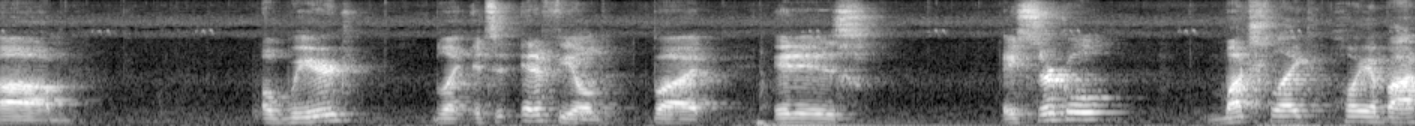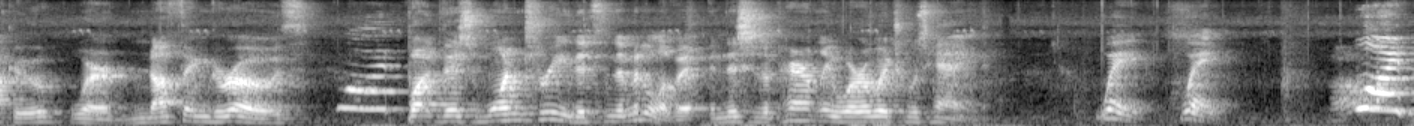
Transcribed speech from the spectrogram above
um a weird like it's in a field, but it is a circle much like Hoia Baciu where nothing grows What? but this one tree that's in the middle of it, and this is apparently where a witch was hanged. Wait, wait. What?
